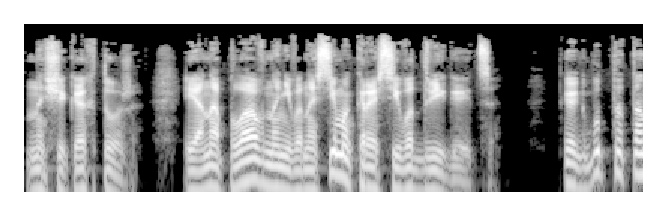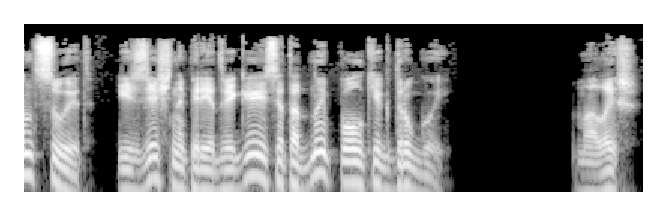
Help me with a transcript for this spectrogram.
на щеках тоже. И она плавно, невыносимо красиво двигается. Как будто танцует, изящно передвигаясь от одной полки к другой. «Малыш».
